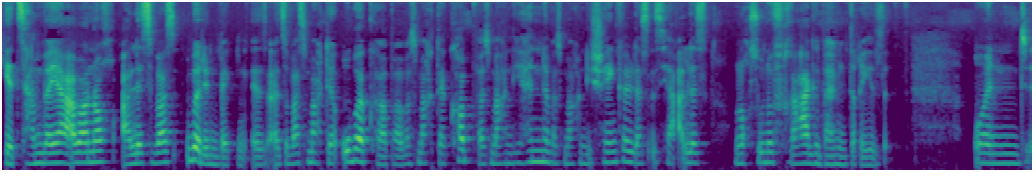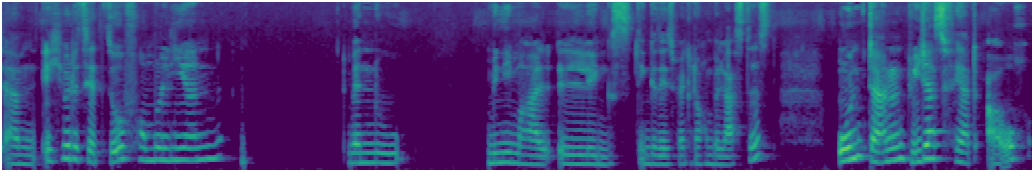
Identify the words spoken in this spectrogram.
Jetzt haben wir ja aber noch alles, was über dem Becken ist. Also was macht der Oberkörper, was macht der Kopf, was machen die Hände, was machen die Schenkel. Das ist ja alles noch so eine Frage beim Drehsitz. Und ähm, ich würde es jetzt so formulieren, wenn du minimal links den Gesäßbeinknochen belastest und dann, wie das Pferd auch,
